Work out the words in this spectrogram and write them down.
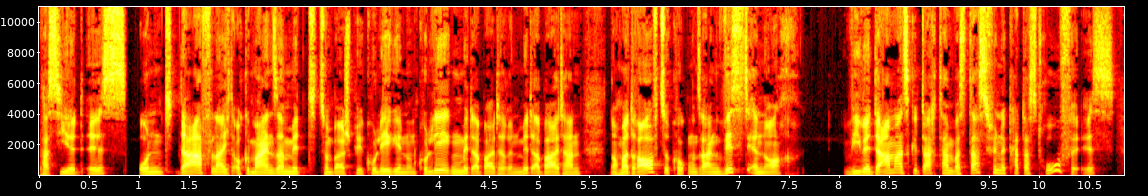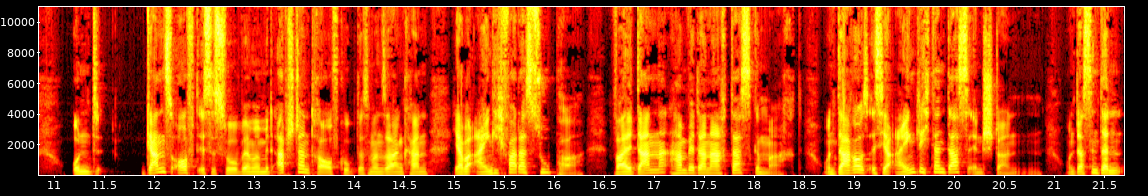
passiert ist und da vielleicht auch gemeinsam mit zum Beispiel Kolleginnen und Kollegen, Mitarbeiterinnen, Mitarbeitern nochmal drauf zu gucken und sagen, wisst ihr noch, wie wir damals gedacht haben, was das für eine Katastrophe ist und ganz oft ist es so, wenn man mit Abstand drauf guckt, dass man sagen kann, ja, aber eigentlich war das super, weil dann haben wir danach das gemacht. Und daraus ist ja eigentlich dann das entstanden. Und das sind dann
